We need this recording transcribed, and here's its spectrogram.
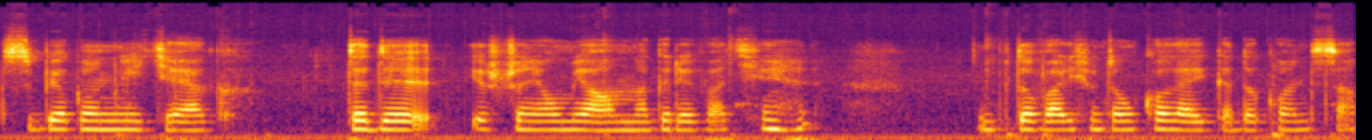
To sobie oglądnijcie, jak wtedy jeszcze nie umiałam nagrywać. Budowaliśmy tą kolejkę do końca.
